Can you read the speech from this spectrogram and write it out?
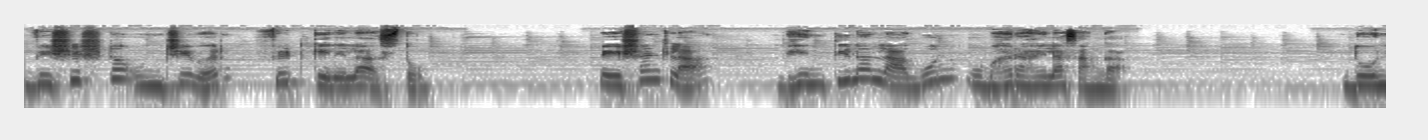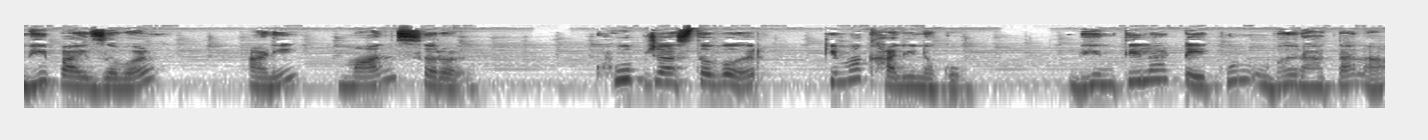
विशिष्ट उंचीवर फिट केलेला असतो. पेशंटला भिंतीला लागून उभं राहायला सांगा. दोन्ही पाय जवळ आणि मान सरळ. खूप जास्त वर किंवा खाली नको. भिंतीला टेकून उभं राहताना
